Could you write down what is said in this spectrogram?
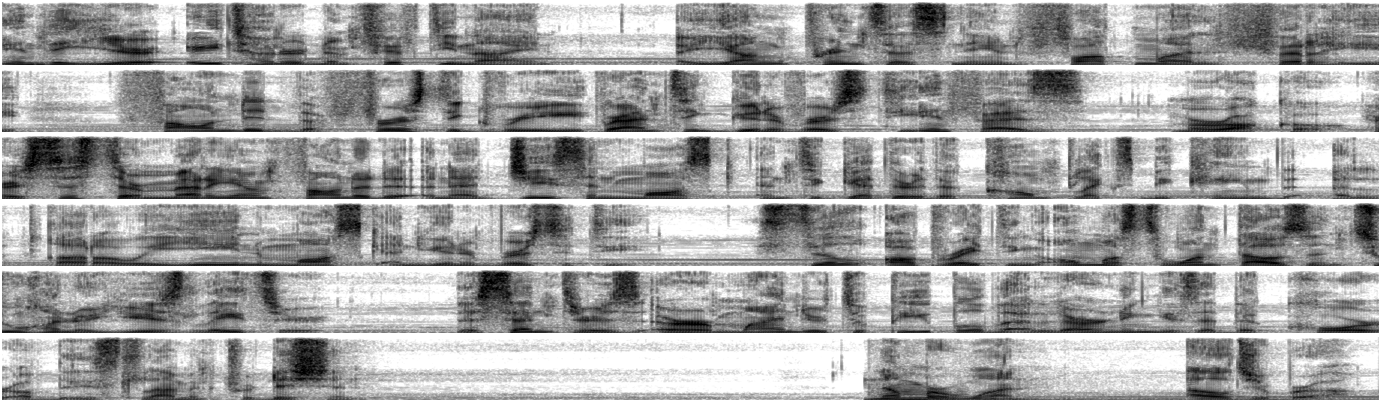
in the year 859, a young princess named Fatma al-Fihri founded the first degree granting university in Fez, Morocco. Her sister Maryam founded an adjacent mosque and together the complex became the Al-Qarawiyyin Mosque and University. Still operating almost 1,200 years later, the center is a reminder to people that learning is at the core of the Islamic tradition. Number 1. Algebra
